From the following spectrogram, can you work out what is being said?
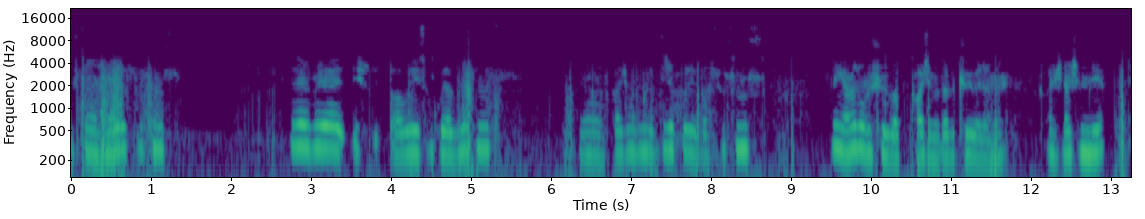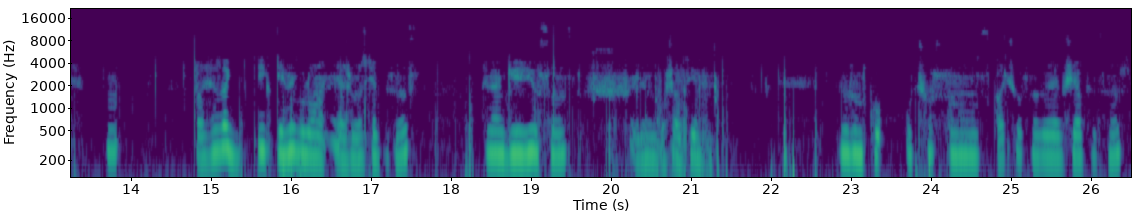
Üç tane şey yazıyorsunuz. İşte buraya işte, koyabiliyorsunuz. Yani karşımızda direkt buraya basıyorsunuz. Dünyanız oluşuyor. Bak karşımızda bir köy var hemen. Arkadaşlar şimdi karşınıza ilk demir bulan yarışması yapıyorsunuz. Hemen geliyorsunuz. Elimi boşaltayım. Geliyorsunuz ko- uçuyorsunuz, kaçıyorsunuz öyle bir şey yapıyorsunuz.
